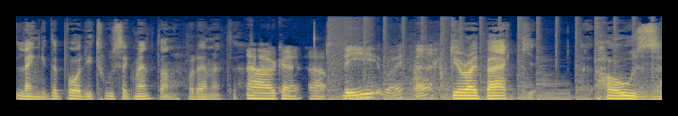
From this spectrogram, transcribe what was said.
lengde på de to segmentene. var det jeg mente. Ja, ok. Ja. Be right back. Be right back. Hose.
